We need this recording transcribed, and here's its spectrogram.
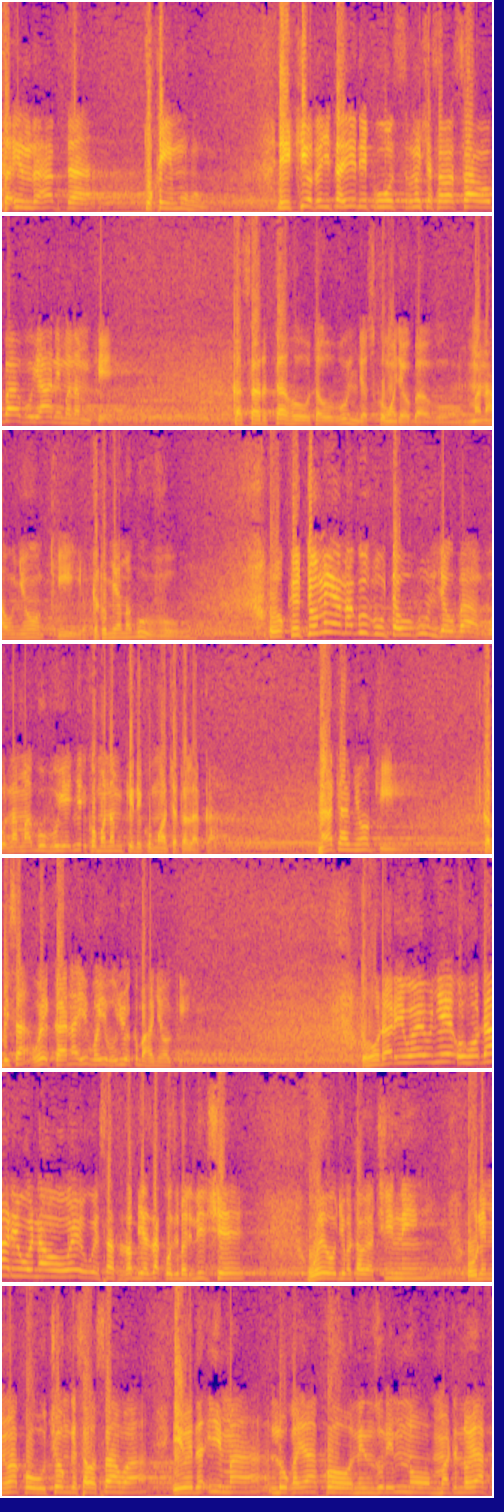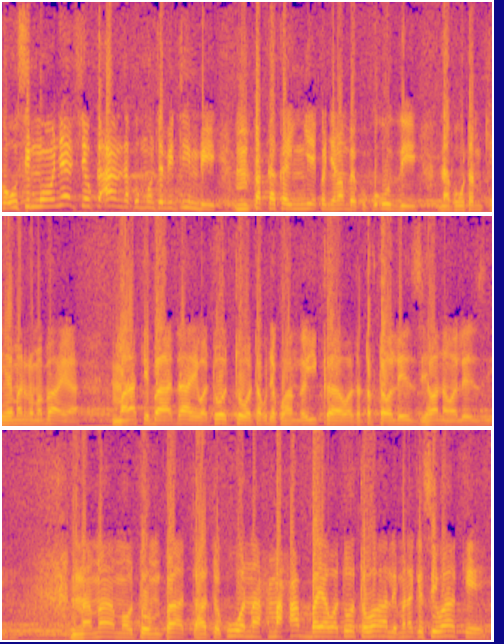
fain dhahabta tuqimuhu ikiwa utajitahidi kuusimamisha sawasawa ubavu yaani mwanamke. Kasartahu utauvunja siku moja ubavu maana haunyoki utatumia maguvu. Ukitumia maguvu utauvunja ubavu na maguvu yenyewe kwa mwanamke ni kumwacha talaka. Maanake hanyoki. Kabisa we kana hivyo hivyo ujue kama hanyoki. Uhodari wenye uhodari uwe nao wewe sasa tabia zako uzibadilishe wewe uje matawi ya chini ulimi wako uchonge sawasawa iwe daima lugha yako ni nzuri mno matendo yako usimwonyeshe ukaanza kumwonyesha vitimbi mpaka akaingia kwenye mambo ya kukuudhi na kukutamkia maneno mabaya. Maanake baadaye watoto watakuja kuhangaika watatafuta walezi hawana walezi. Na mama utompata hatakuwa na mahaba ya watoto wale maanake si wake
